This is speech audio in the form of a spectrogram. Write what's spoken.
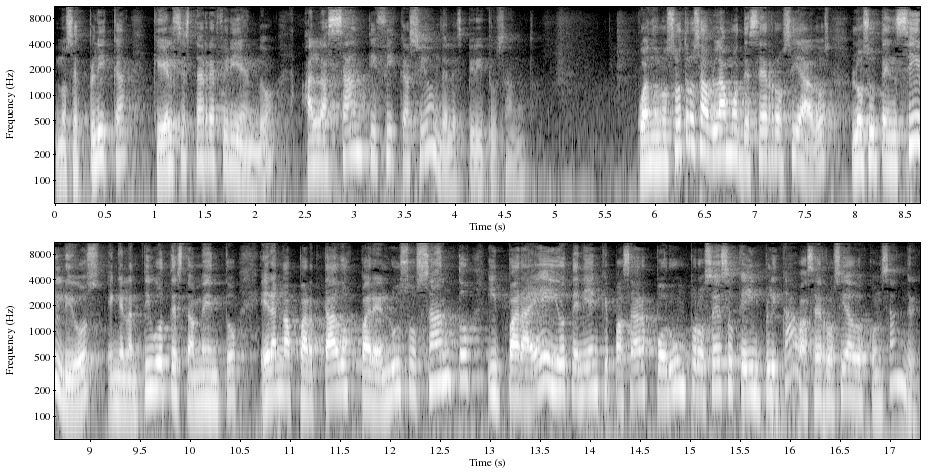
nos explica que Él se está refiriendo a la santificación del Espíritu Santo. Cuando nosotros hablamos de ser rociados, los utensilios en el Antiguo Testamento eran apartados para el uso santo y para ello tenían que pasar por un proceso que implicaba ser rociados con sangre.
